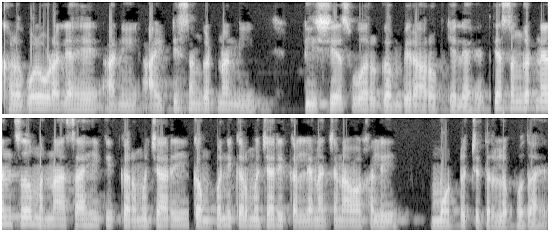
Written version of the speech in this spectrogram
खळबळ उडाली आहे आणि आय टी संघटनांनी टीसीएस वर गंभीर आरोप केले आहेत. या संघटनांचं म्हणणं असं आहे की कर्मचारी कंपनी कर्मचारी कल्याणाच्या नावाखाली मोठं चित्र लपवत आहेत.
